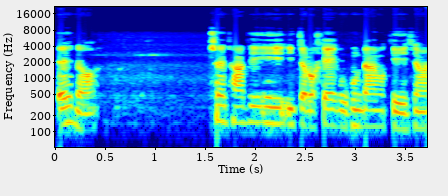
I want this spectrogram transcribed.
เอ๊ะเดี๋ยวใช่ท่าที่อีจระเข้กูเพิ่งได้เมื่อกี้ใช่ไหม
